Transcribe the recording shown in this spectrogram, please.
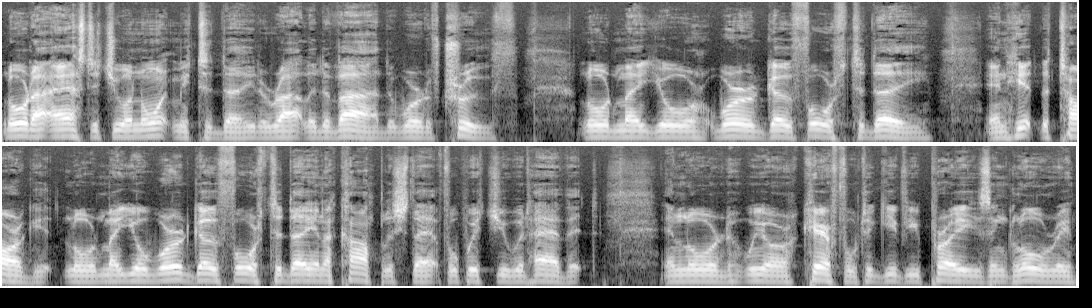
Lord, I ask that you anoint me today to rightly divide the word of truth. Lord, may your word go forth today and hit the target. Lord, may your word go forth today and accomplish that for which you would have it. And Lord, we are careful to give you praise and glory.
